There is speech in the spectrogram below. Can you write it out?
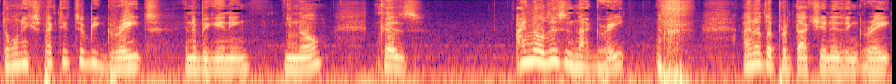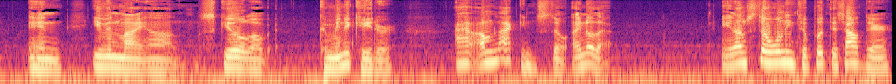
Don't expect it to be great in the beginning you know? Because i know this is not great. I know the production isn't great, and even my uh, skill of communicator, I, I'm lacking still. I know that, and I'm still willing to put this out there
